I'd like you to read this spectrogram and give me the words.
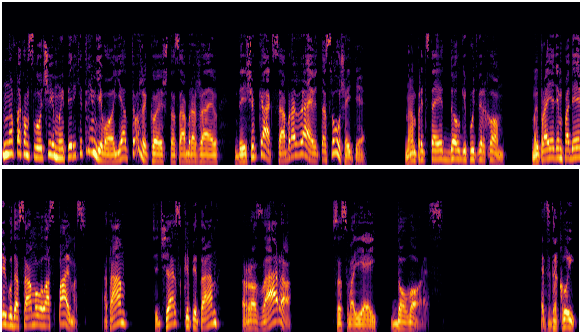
но в таком случае мы перехитрим его, я тоже кое-что соображаю. Да еще как соображаю-то, слушайте. Нам предстоит долгий путь верхом. Мы проедем по берегу до самого Лас-Пальмас, а там сейчас капитан Розаро со своей Долорес. Это такой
